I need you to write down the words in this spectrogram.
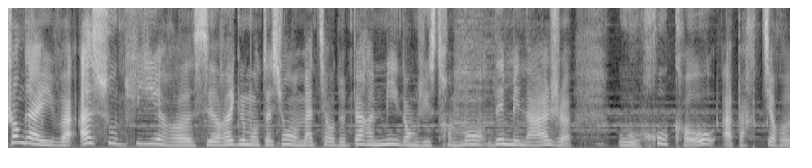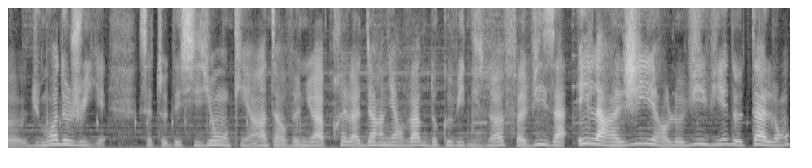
Shanghai va assouplir euh, ses réglementations en matière de permis d'enregistrement des ménages ou Hukou à partir euh, du mois de juillet. Cette décision, qui est intervenue après la dernière vague de Covid-19, vise à élargir le vivier de talents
